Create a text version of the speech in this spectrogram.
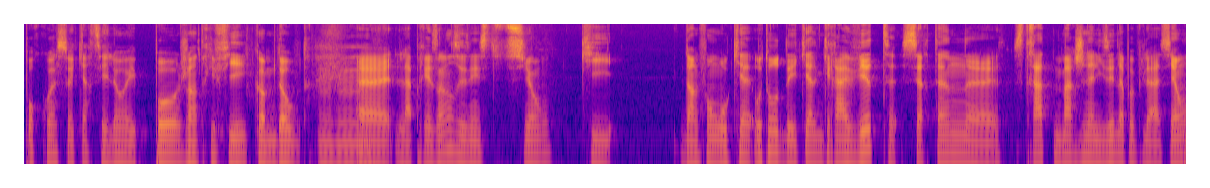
pourquoi ce quartier-là est pas gentrifié comme d'autres. Mhm. Euh, la présence des institutions qui, dans le fond, auquel- autour desquelles gravitent certaines euh, strates marginalisées de la population.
